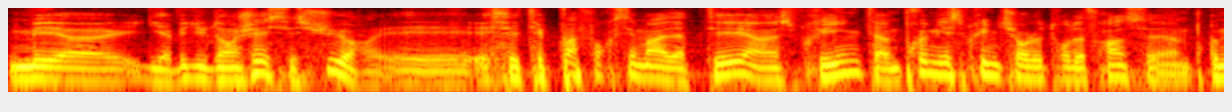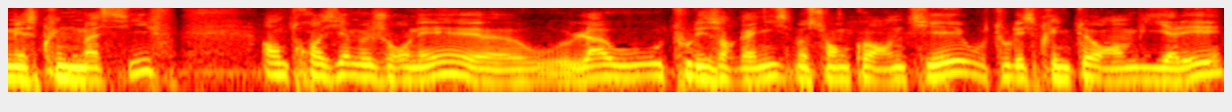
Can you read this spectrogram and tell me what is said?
mais euh, il y avait du danger, c'est sûr, et, et c'était pas forcément adapté à un sprint, un premier sprint sur le Tour de France, un premier sprint massif en troisième journée, euh, là où tous les organismes sont encore entiers, où tous les sprinteurs ont envie d'y aller.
